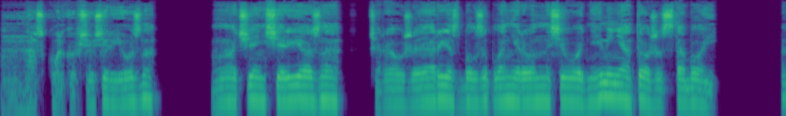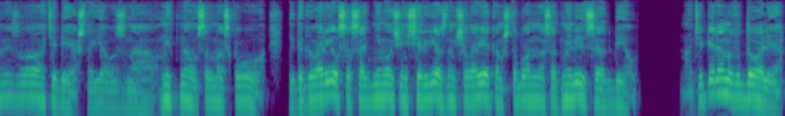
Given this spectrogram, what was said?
«Насколько все серьезно?» «Очень серьезно. Вчера уже арест был запланирован на сегодня, и меня тоже с тобой. Повезло тебе, что я узнал. Метнулся в Москву и договорился с одним очень серьезным человеком, чтобы он нас от милиции отбил. Но теперь он в доле».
